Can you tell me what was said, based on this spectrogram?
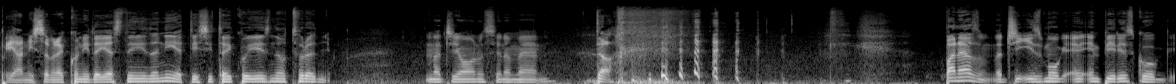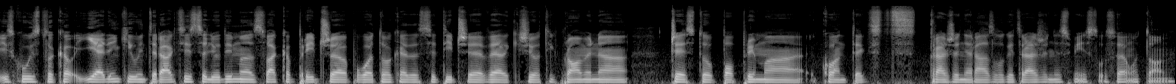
Pa ja nisam rekao ni da jeste ni da nije. Ti si taj koji je izneo tvrdnju. Znači, ono si na mene. Da. Pa ne znam, znači iz mog e, empirijskog iskustva kao jedinki u interakciji sa ljudima svaka priča, pogotovo kada se tiče velikih životnih promjena, često poprima kontekst traženja razloga i traženja smisla u svemu tome.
